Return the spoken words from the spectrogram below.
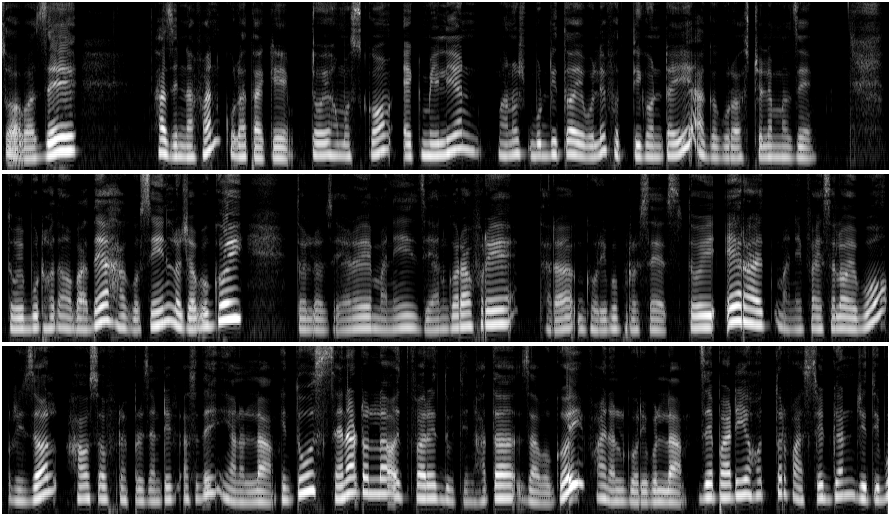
সবাজে হাজির নাফান খোলা থাকে তো এই সমস্কম এক মিলিয়ন মানুষ বুট দিতে হয় বলে প্রতি ঘন্টায় আগাগুড়া অস্ট্রেলিয়ার মাঝে তো এই বুট হতাম বাদে হাগসিন লজাবগৈ। তো লজারে মানে জিয়ান করা ফরে তারা গরিব প্রসেস তো এই রাত মানে ফাইসলা হইব রিজাল্ট হাউস অফ রিপ্রেজেন্টেটিভ আছে দে ইয়ানল্লা। কিন্তু সেনাটল্লা ওইফারে দু তিন হাতা যাবগৈ ফাইনাল গরিবল্লা যে পার্টিয়ে সত্তর পাঁচ সিট গান জিতিব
